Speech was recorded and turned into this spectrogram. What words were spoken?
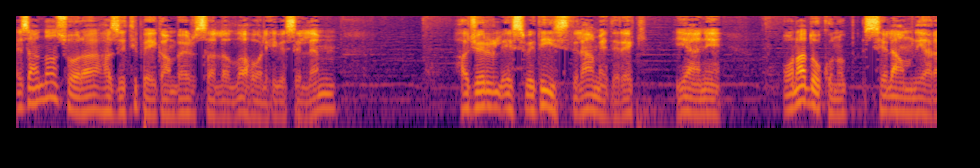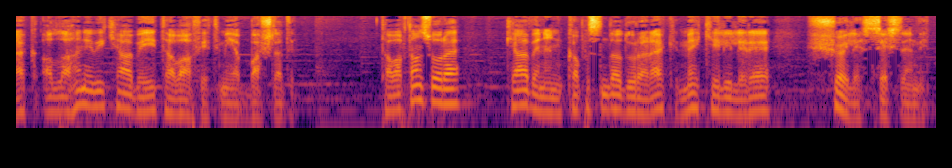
Ezandan sonra Hazreti Peygamber sallallahu aleyhi ve sellem Hacerül Esved'i istilam ederek yani ona dokunup selamlayarak Allah'ın evi Kabe'yi tavaf etmeye başladı. Tavaftan sonra Kabe'nin kapısında durarak Mekkelilere şöyle seslendi.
